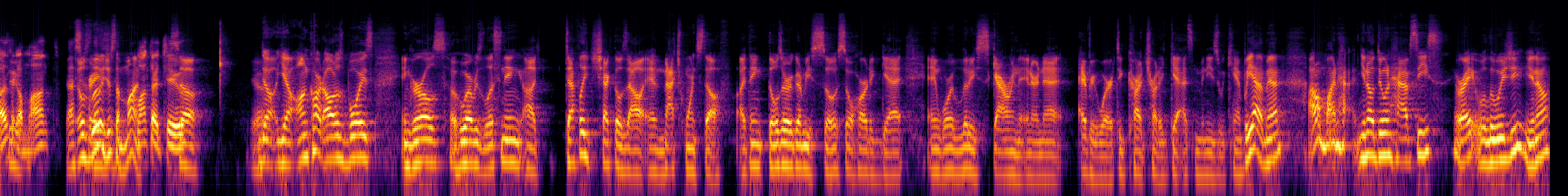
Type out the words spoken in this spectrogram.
that's like a month, That's it was crazy. literally just a month. month or two. So Yeah. no, yeah, on card autos, boys and girls, uh, whoever's listening, uh, definitely check those out and match worn stuff. I think those are going to be so so hard to get, and we're literally scouring the internet everywhere to try, try to get as many as we can. But yeah, man, I don't mind ha- you know doing halvesies, right, with Luigi. You know,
